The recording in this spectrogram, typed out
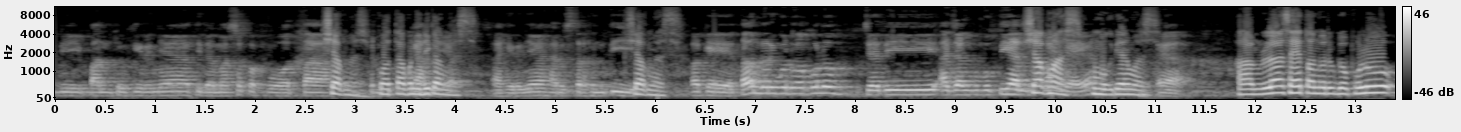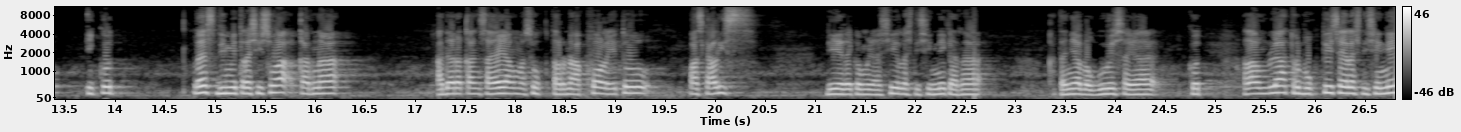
di pantuhirnya tidak masuk ke kuota. Siap, Mas. Kuota pendidikan, ya. Mas. Akhirnya harus terhenti. Siap mas. Oke, tahun 2020 jadi ajang pembuktian. Siap mas. ya. Pembuktian mas. Ya. Alhamdulillah saya tahun 2020 ikut les di mitra siswa karena ada rekan saya yang masuk Taruna Akpol yaitu Paskalis direkomendasi les di sini karena katanya bagus saya ikut. Alhamdulillah terbukti saya les di sini.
